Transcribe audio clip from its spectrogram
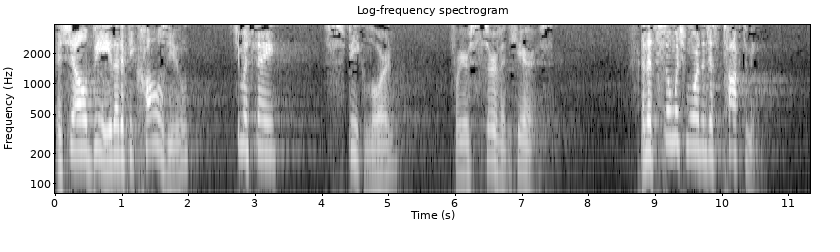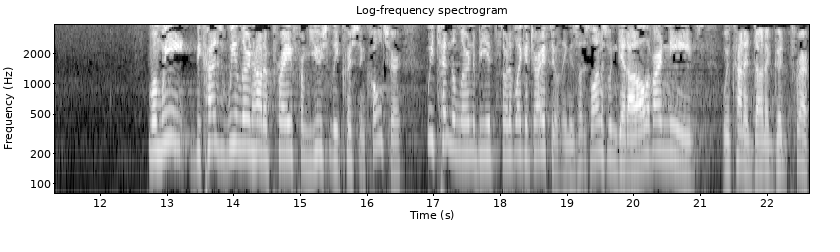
It shall be that if he calls you, you must say, Speak, Lord, for your servant hears. And that's so much more than just talk to me. When we, because we learn how to pray from usually Christian culture, we tend to learn to be sort of like a drive-through thing. As, as long as we can get out all of our needs we've kind of done a good prayer.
